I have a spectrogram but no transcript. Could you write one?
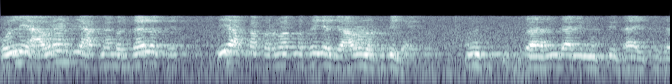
ઓનલી આવરણથી આત્મા બંધાયેલો છે એ આત્મા પરમાત્મા થઈ જાય છે આવરણ તૂટી જાય અહંકારી મુક્તિ થાય છે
